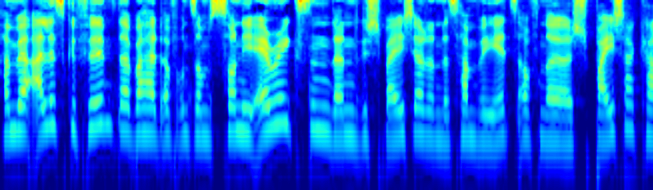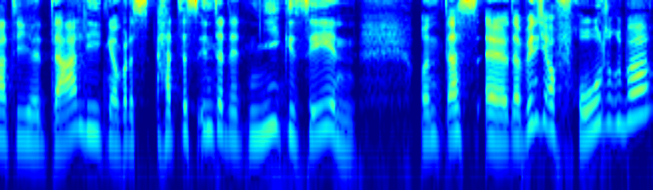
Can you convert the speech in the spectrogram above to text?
haben wir alles gefilmt, aber halt auf unserem Sony Ericsson dann gespeichert und das haben wir jetzt auf einer Speicherkarte hier da liegen, aber das hat das Internet nie gesehen. Und das, äh, da bin ich auch froh drüber,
